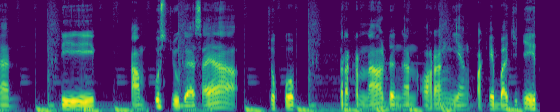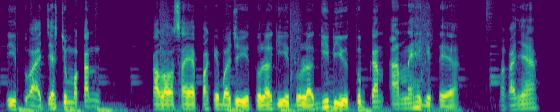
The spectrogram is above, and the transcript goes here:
Dan di kampus juga saya cukup terkenal dengan orang yang pakai bajunya itu itu aja. Cuma kan kalau saya pakai baju itu lagi itu lagi di YouTube kan aneh gitu ya. Makanya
